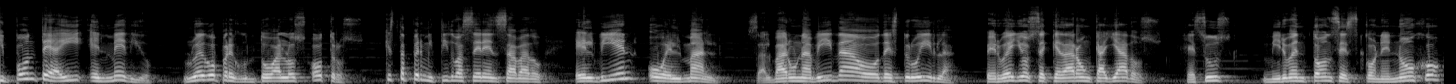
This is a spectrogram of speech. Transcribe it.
y ponte ahí en medio. Luego preguntó a los otros, ¿qué está permitido hacer en sábado, el bien o el mal? ¿Salvar una vida o destruirla? Pero ellos se quedaron callados. Jesús miró entonces con enojo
